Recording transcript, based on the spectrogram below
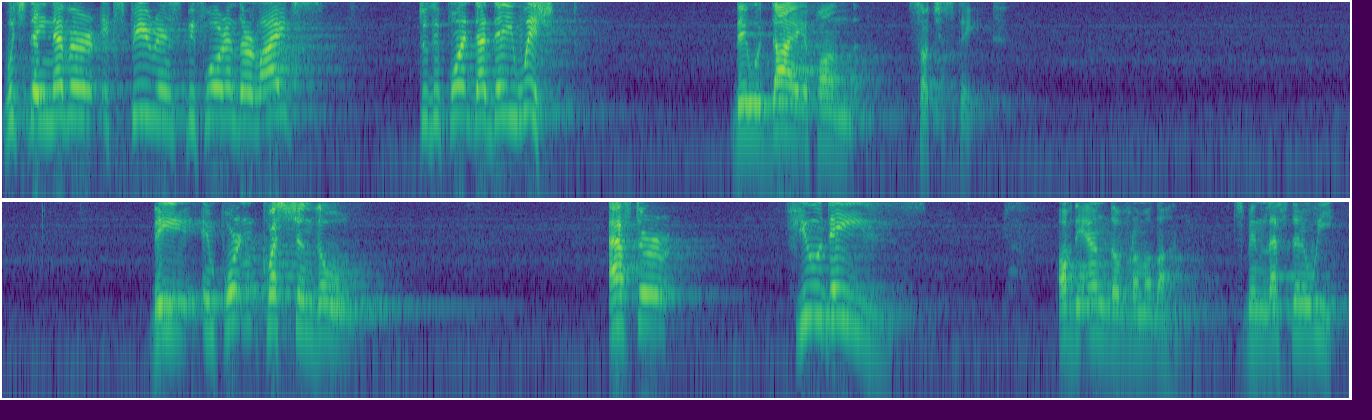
which they never experienced before in their lives to the point that they wished they would die upon such a state. The important question, though, after few days of the end of Ramadan. It's been less than a week.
